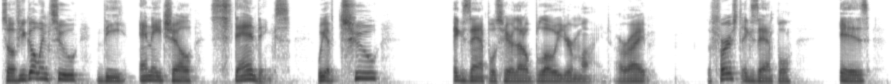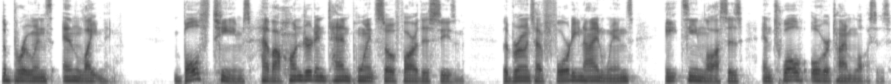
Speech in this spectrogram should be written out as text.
So if you go into the NHL standings, we have two examples here that'll blow your mind, all right? The first example is the Bruins and Lightning. Both teams have 110 points so far this season. The Bruins have 49 wins, 18 losses, and 12 overtime losses,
